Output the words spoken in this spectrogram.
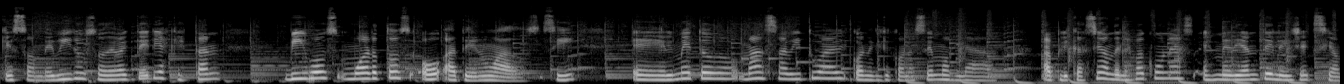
que son de virus o de bacterias que están vivos, muertos o atenuados. ¿sí? El método más habitual con el que conocemos la aplicación de las vacunas es mediante la inyección,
